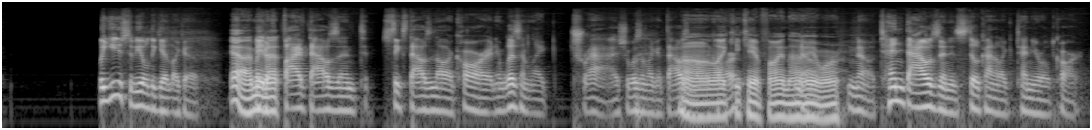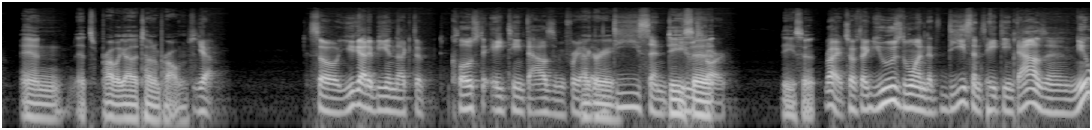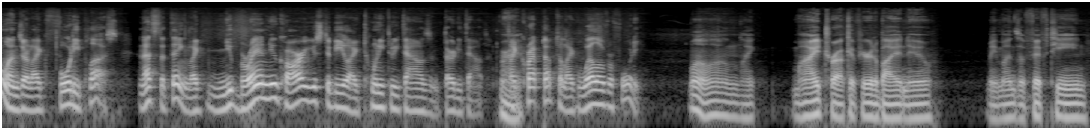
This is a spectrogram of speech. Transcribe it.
But you used to be able to get like a yeah, I like mean, a I, five thousand to six thousand dollar car, and it wasn't like trash. It wasn't like a thousand uh, like car. you can't find that No. anymore, no, ten thousand is still kind of like a ten year old car. and it's probably got a ton of problems. Yeah. So you got to be in like the close to eighteen thousand before you have a decent, Decent. used car. Decent, Right. So if the used one that's decent is eighteen thousand, new ones are like forty plus. And that's the thing. Like new brand new car used to be like 23,000, 30,000. It's like crept up to like well over 40. Well, um, like my truck, if you're to buy a new, I mean, mine's a 15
